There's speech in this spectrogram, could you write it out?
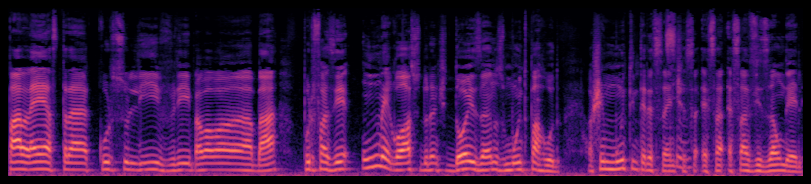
palestra, curso livre, blá, blá, blá, blá, por fazer um negócio durante dois anos muito parrudo. Eu achei muito interessante essa, essa, essa visão dele.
